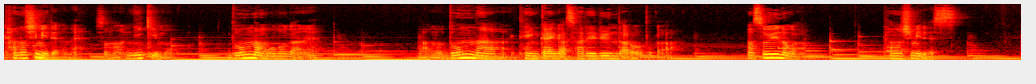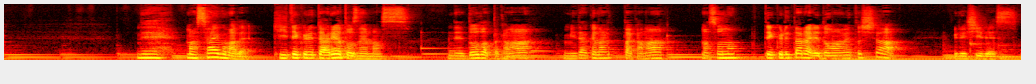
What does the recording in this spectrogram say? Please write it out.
楽しみだよね。その2期も。どんなものがねあのどんな展開がされるんだろうとか、まあ、そういうのが楽しみです。で、まあ、最後まで聞いてくれてありがとうございます。でどうだったかな？見たくなったかな、まあ、そうなってくれたら江戸豆としては嬉しいです。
